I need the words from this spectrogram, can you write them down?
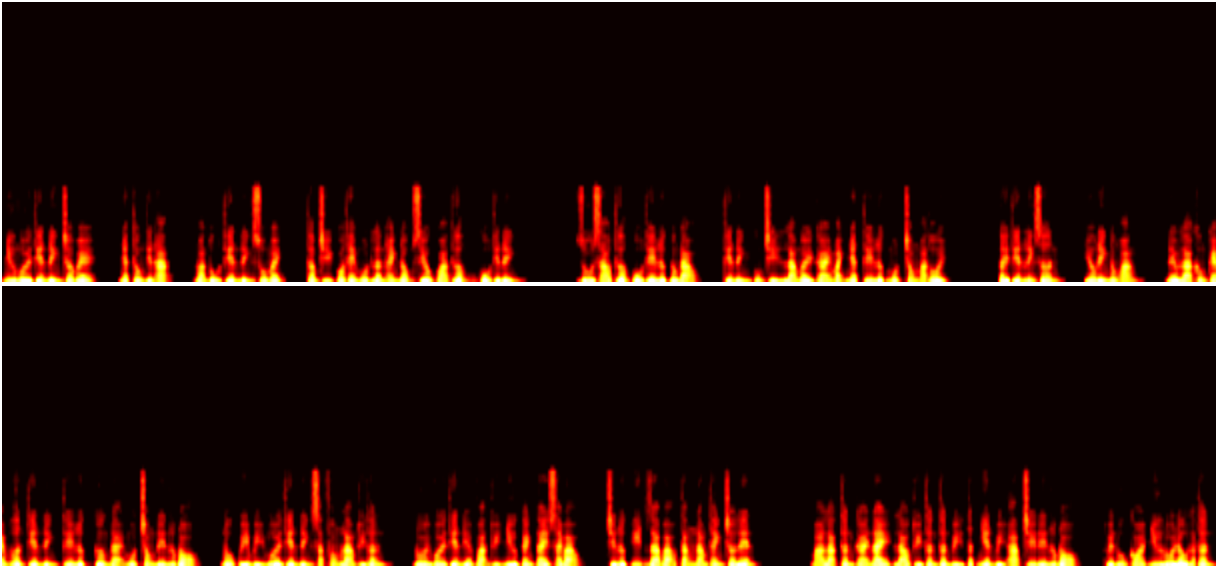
Như mới thiên đình trở về, nhất thống thiên hạ, đoàn tụ thiên đình số mệnh, thậm chí có thể một lần hành động siêu quá thượng cổ thiên đình. Dù sao thượng cổ thế lực đông đảo, thiên đình cũng chỉ là mấy cái mạnh nhất thế lực một trong mà thôi. Tây thiên linh sơn, yêu đình đông hoàng, đều là không kém hơn thiên đình thế lực cường đại một trong đến lúc đó nô quy bị mới thiên đình sắc phong làm thủy thần, đối với thiên địa vạn thủy như cánh tay sai bảo, chiến lược ít ra bạo tăng năm thành trở lên. Mà lạc thần cái này, lão thủy thần thần vị tất nhiên bị áp chế đến lúc đó, huyền ú coi như đối đầu lạc thần,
